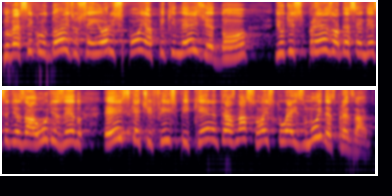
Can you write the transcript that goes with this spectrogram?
No versículo 2, o Senhor expõe a pequenez de Edom e o desprezo à descendência de Esaú, dizendo: Eis que te fiz pequeno entre as nações, tu és muito desprezado.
